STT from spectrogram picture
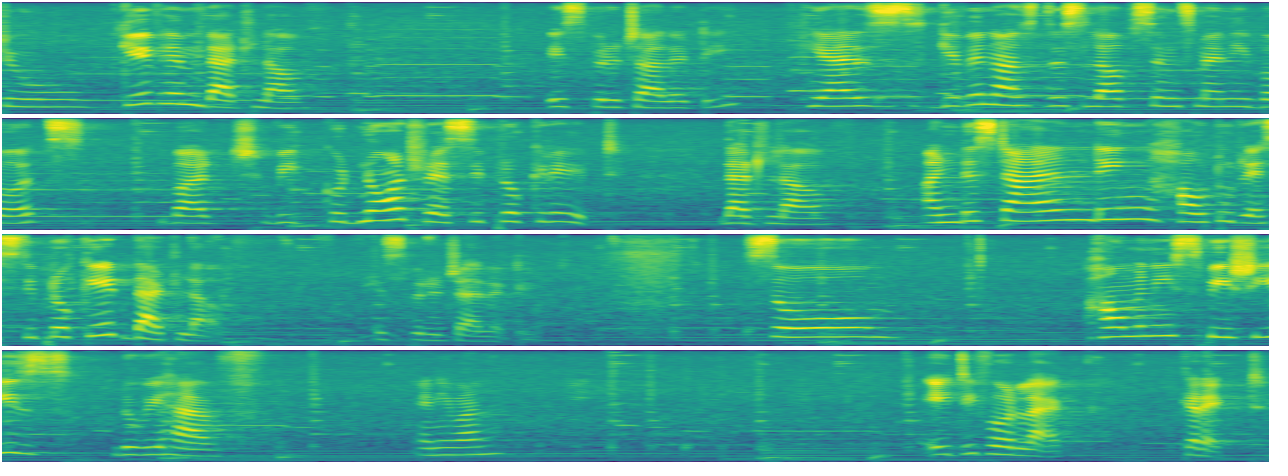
to give Him that love is spirituality. He has given us this love since many births, but we could not reciprocate that love. Understanding how to reciprocate that love is spirituality. So, how many species do we have? Anyone? 84 lakh, correct.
